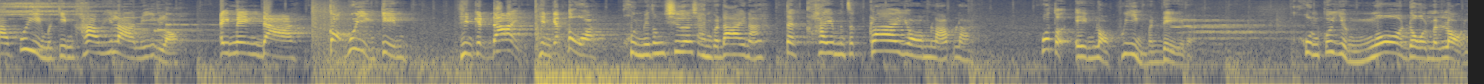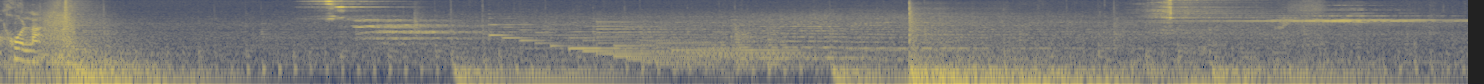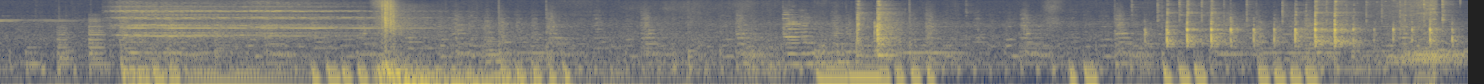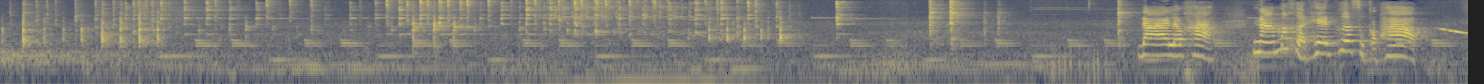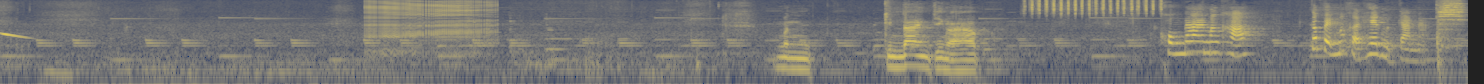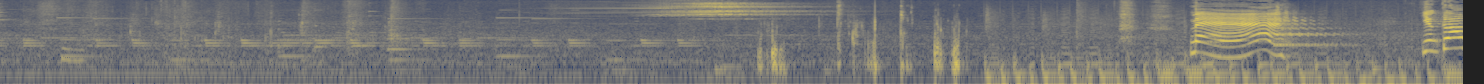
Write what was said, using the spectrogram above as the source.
าผู้หญิงมากินข้าวที่ร้านนี้อีกเหรอ ไอเมงดาเกาะผู้หญิงกินเห็นกันได้เห็นกันตัว คุณไม่ต้องเชื่อฉันก็ได้นะ แต่ใครมันจะกล้ายอมรับล่ะ ว่าตัวเองหลอกผู้หญิงบันเดทอะคุณก็อย่างโง่โดนมันหลอกอีกคนละ แล้วค่ะ น้ำมะเขือเทศเพื่อสุขภาพ มันกินได้จริงๆเหรอครับ คงได้มั้งคะ ก็เป็นมะเขือเทศเหมือนกันน่ะ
